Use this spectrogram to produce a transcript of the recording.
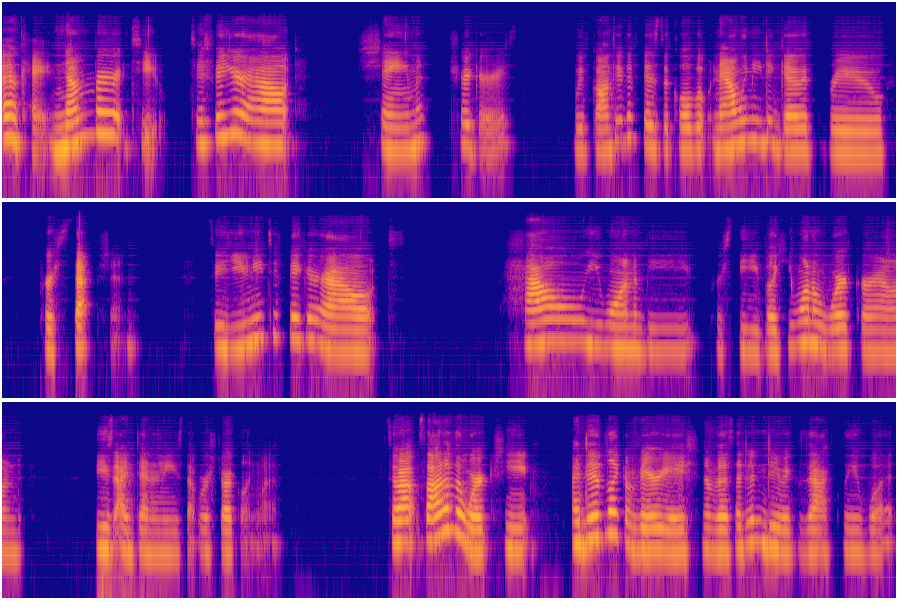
like? Okay, number two, to figure out shame triggers, we've gone through the physical, but now we need to go through perception. So you need to figure out how you want to be perceived. Like you want to work around these identities that we're struggling with. So outside of the worksheet, I did like a variation of this. I didn't do exactly what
